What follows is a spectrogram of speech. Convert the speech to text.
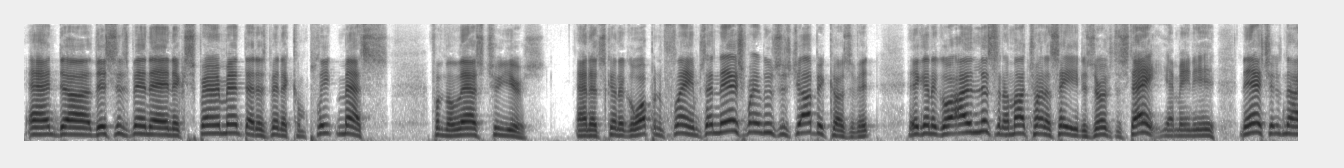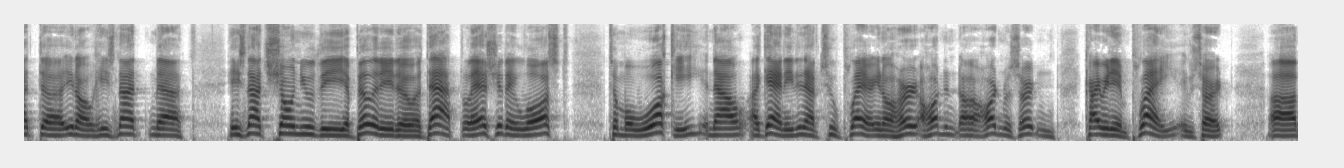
And uh, this has been an experiment that has been a complete mess from the last two years. And it's going to go up in flames. And Nash might lose his job because of it. They're going to go. I listen. I'm not trying to say he deserves to stay. I mean, he, Nash is not. Uh, you know, he's not. Uh, he's not shown you the ability to adapt. Last year they lost to Milwaukee. Now again, he didn't have two players. You know, Harden, uh, Harden was hurt and Kyrie didn't play. He was hurt. Uh,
